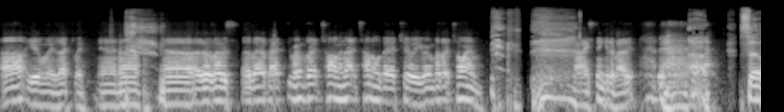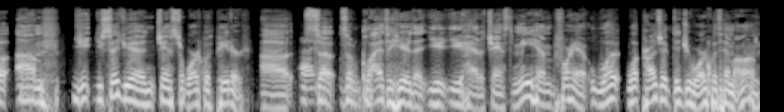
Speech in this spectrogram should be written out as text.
Ah, yeah, exactly. Yeah, no. Uh, those, uh, that, that, remember that time in that tunnel there, Chewie? Remember that time? no, he's thinking about it. So um, you, you said you had a chance to work with Peter. Uh, Uh, so so glad to hear that you, you had a chance to meet him beforehand. What what project did you work with him on?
